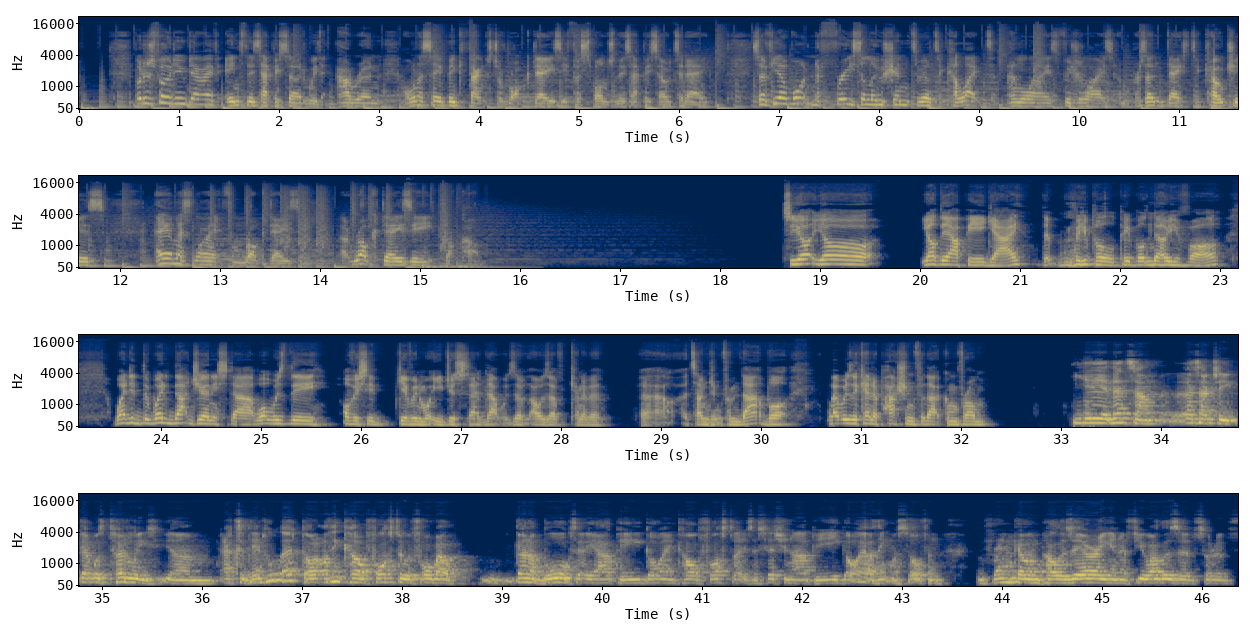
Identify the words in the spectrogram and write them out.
But just before we do dive into this episode with Aaron, I want to say a big thanks to Rock Daisy for sponsoring this episode today. So if you're wanting a free solution to be able to collect, analyze, visualize, and present data to coaches, AMS Lite from Rock Daisy at rockdaisy.com. So you're you're you're the RPE guy that people people know you for. Where did the where did that journey start? What was the obviously given what you just said that was a, that was a kind of a, uh, a tangent from that, but where was the kind of passion for that come from? Yeah, that's um, that's actually that was totally um, accidental. That I think Carl Foster, with oh, well, Gunnar Borg's the RPE guy, and Carl Foster is a session RPE guy. I think myself and, and Franco Impellizzeri and a few others have sort of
